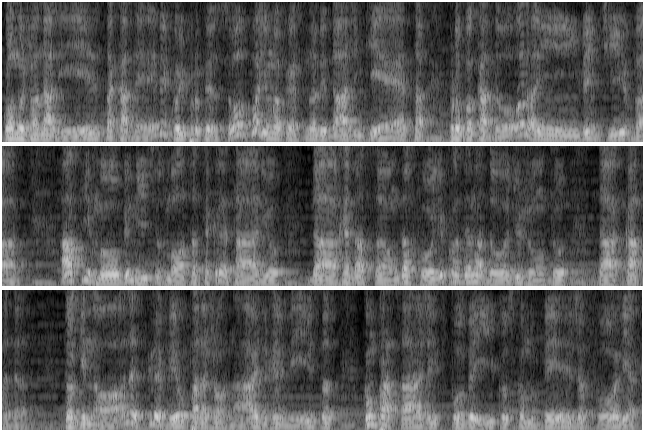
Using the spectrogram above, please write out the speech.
Como jornalista, acadêmico e professor, foi uma personalidade inquieta, provocadora e inventiva afirmou Vinícius Mota, secretário da redação da Folha e coordenador adjunto da cátedra. Tognola escreveu para jornais e revistas, com passagens por veículos como Veja, Folha,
